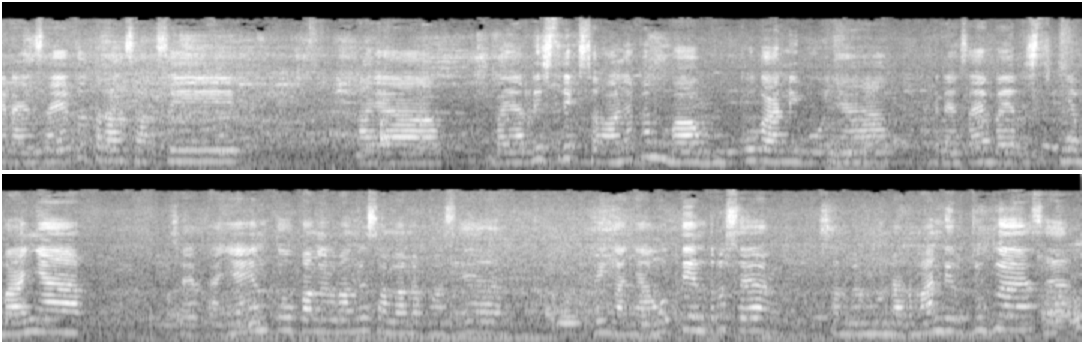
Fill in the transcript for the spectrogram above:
kirain saya itu transaksi kayak bayar listrik soalnya kan bawa buku kan ibunya. Kirain saya bayar listriknya banyak. Saya tanyain tuh panggil-panggil sama anak mas saya. Tapi nggak nyautin. Terus saya sambil mundar mandir juga saya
